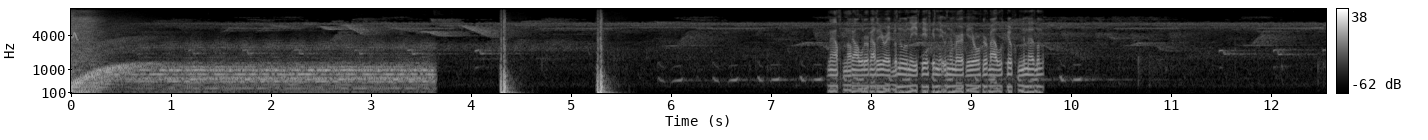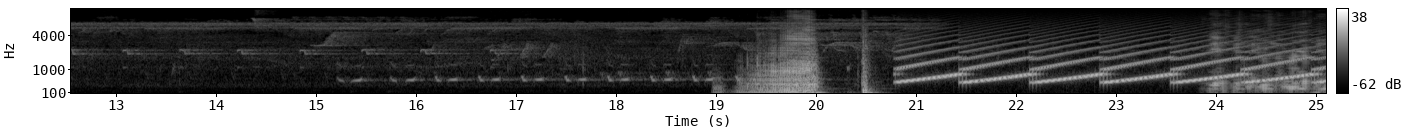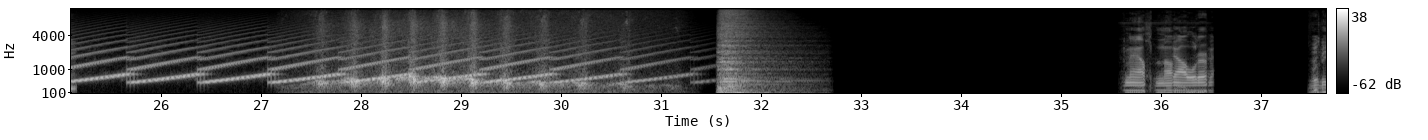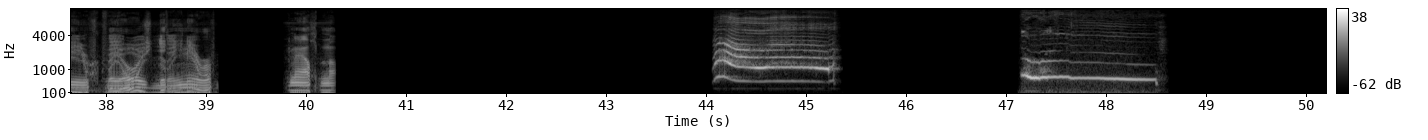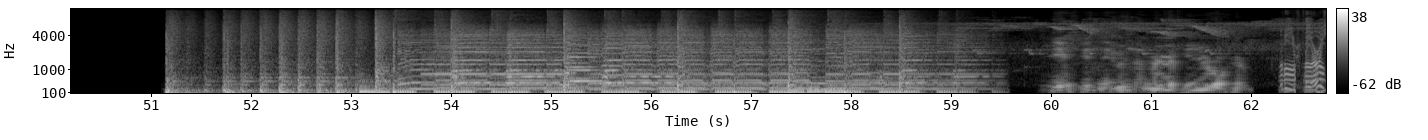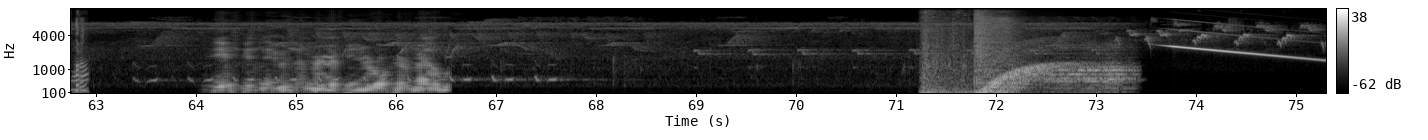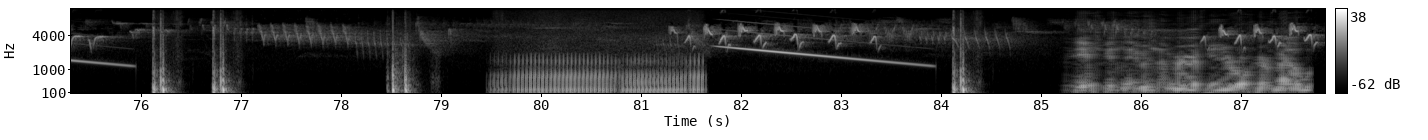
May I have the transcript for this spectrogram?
Yeah. Ralph Miller. Video fails getting nearer. National. This is news American Rocker. This is news American Rocker now. This is the number of your mouth.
